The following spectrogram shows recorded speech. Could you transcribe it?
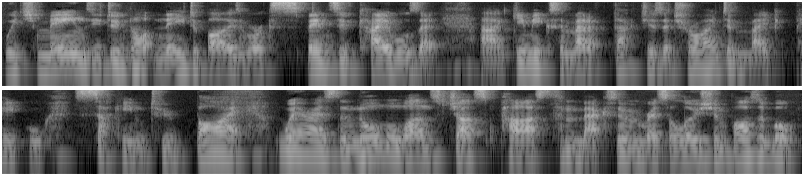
which means you do not need to buy these more expensive cables that uh, gimmicks and manufacturers are trying to make people suck in to buy, whereas the normal ones just pass the maximum resolution possible.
